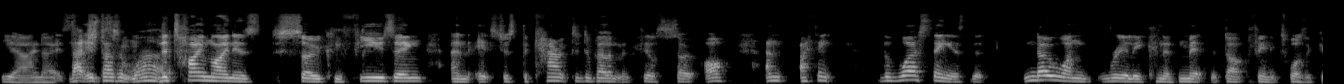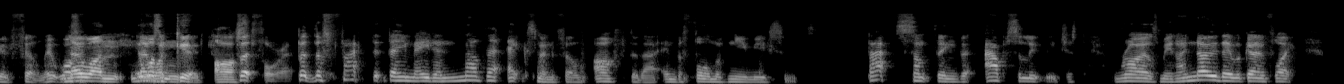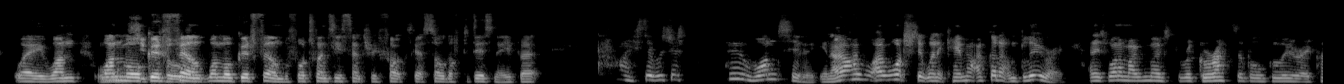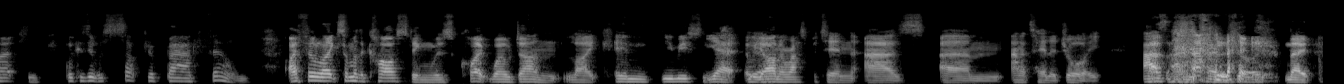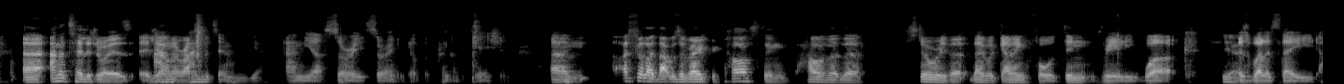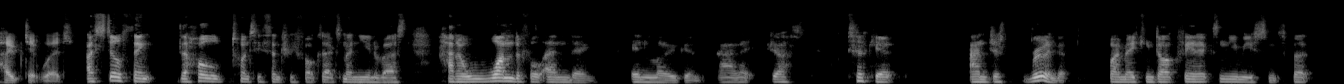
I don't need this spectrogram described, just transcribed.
yeah. I know. It's, that it's, just doesn't work. the timeline is so confusing and it's just the character development feels so off and i think the worst thing is that no one really can admit that dark phoenix was a good film it wasn't no one, it no wasn't one good asked but- for it. but the fact that they made another x-men film after that in the form of new mutants that's something that absolutely just riles me and i know they were going for like wait one one Ooh, more good cool. film one more good film before 20th century fox gets sold off to disney but christ it was just who wanted it you know I, I watched it when it came out i've got it on blu-ray and it's one of my most regrettable blu-ray purchases because it was such a bad film I feel like some of the casting was quite well done. Like, in new mutants yeah, Yeah. Illyana Rasputin as um, Anna Taylor Joy. as Anna Taylor-Joy. no, uh, Anna Taylor Joy as and- Rasputin. and, yeah Anya, sorry, sorry, I got the pronunciation. Um, I feel like that was a very good casting. However, the story that they were going for didn't really work yeah as well as they hoped it would. I still think the whole 20th Century Fox X Men universe had a wonderful ending in Logan, and it just took it and just ruined it by making Dark Phoenix and New Mutants. But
